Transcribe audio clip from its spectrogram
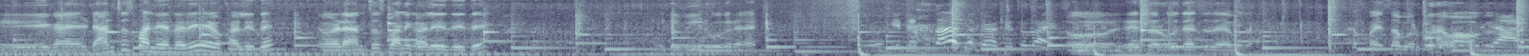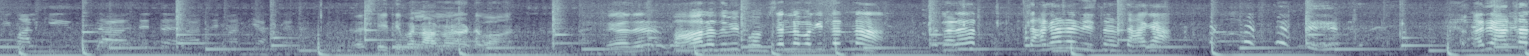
हे काय डॅमचंच पाणी ना रे खाली ते? डॅमचंच पाणी खाली येते इथे. इथे विहीर वगैरे आहे. हे त्याचंच आहे सगळं त्याचंच आहे हो हे सर्व त्याच आहे बघा. काय पैसा भरपूर आहे ते आर्मी मालकी त्याचं शेती पण लावणार वाटतं भावान भावाला तुम्ही फंक्शनला बघितलं ना तर गळ्यात जागा नाही दिसणार जागा आणि हातात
